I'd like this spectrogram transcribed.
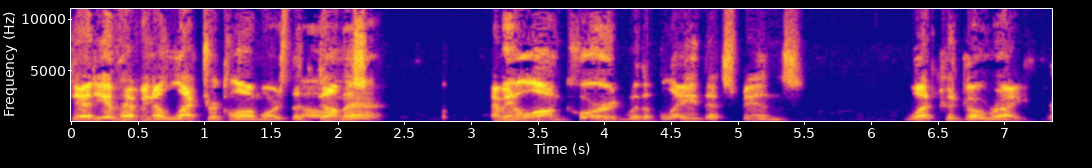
The idea of having electric lawnmowers, the Oh, dumbest, man. having a long cord with a blade that spins. What could go right?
